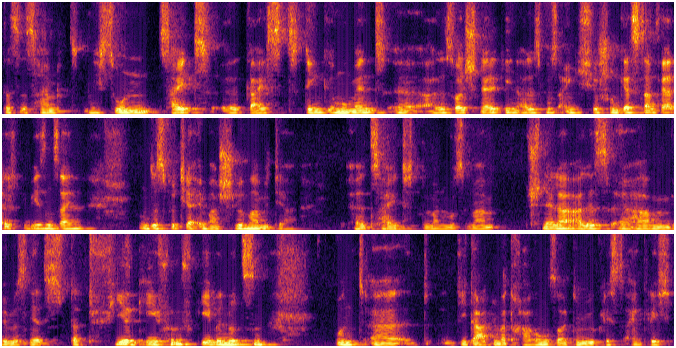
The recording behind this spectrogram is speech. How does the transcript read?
das ist halt nicht so ein Zeitgeist-Ding im Moment. Äh, alles soll schnell gehen, alles muss eigentlich hier schon gestern fertig gewesen sein. Und es wird ja immer schlimmer mit der äh, Zeit. Man muss immer schneller alles äh, haben. Wir müssen jetzt statt 4G 5G benutzen. Und die Datenübertragung sollte möglichst eigentlich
